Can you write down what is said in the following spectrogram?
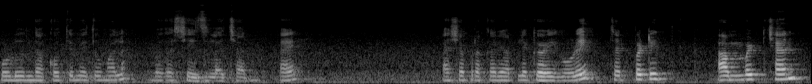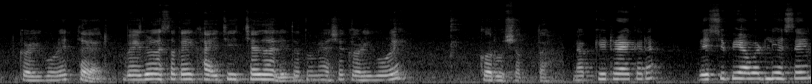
फोडून दाखवते मी तुम्हाला. बघा शिजला छान काय अशा प्रकारे आपले कळीगोळे चटपटीत आंबट छान कळीगोळे तयार. वेगळं असं काही खायची इच्छा झाली तर तुम्ही असे कळीगोळे करू शकता. नक्की ट्राय करा. रेसिपी आवडली असेल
